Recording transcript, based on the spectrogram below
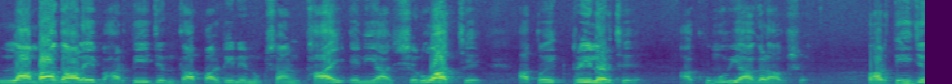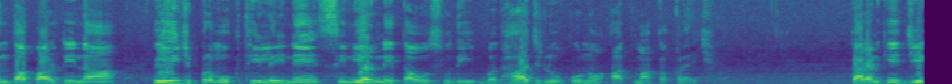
લાંબા ગાળે ભારતીય જનતા પાર્ટીને નુકસાન થાય એની આ શરૂઆત છે આ તો એક ટ્રેલર છે. આખું મૂવી આગળ આવશે. ભારતીય જનતા પાર્ટીના પેજ પ્રમુખથી લઈને સિનિયર નેતાઓ સુધી બધા જ લોકોનો આત્મા કકળાય છે. કારણ કે જે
